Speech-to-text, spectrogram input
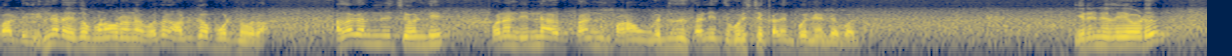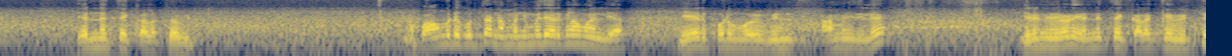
பாட்டுக்கு. என்னடா ஏதோ மனவரான பார்த்தா அட்கா போட்டுன்னு வரான். அழகாக நின்றுச்சு வண்டி. உடனே நின்று தண்ணி அவங்க இருந்து தண்ணி குடிச்சிட்டு கிளம்பி போய் நின்ற பாட்டு. இறைநிலையோடு எண்ணத்தை கலக்க விட்டு அப்போ அவங்ககிட்ட கொடுத்தா நம்ம நிம்மதியாக இருக்கலாமா இல்லையா? ஏற்படும் ஒரு வில் இறைநிலையோட எண்ணத்தை கலக்க விட்டு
